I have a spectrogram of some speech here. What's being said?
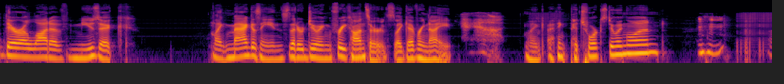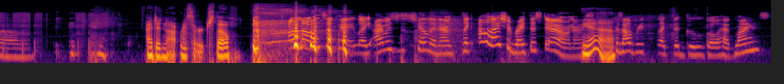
there are a lot of music, like magazines, that are doing free concerts like every night. Yeah. Like I think Pitchfork's doing one. hmm Um, I did not research though. Oh no, it's okay. Like I was just chilling. I was like, oh, I should write this down. Yeah. Because I'll read like the Google headlines.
